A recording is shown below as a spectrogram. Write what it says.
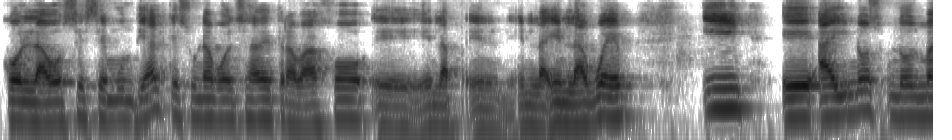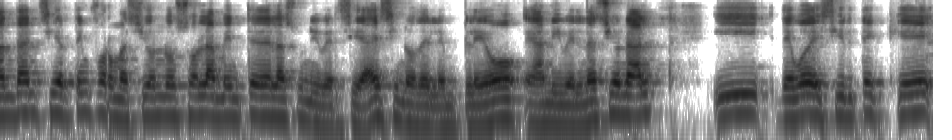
con la OCC Mundial, que es una bolsa de trabajo en la, en, la, en la web y eh, ahí nos, nos mandan cierta información no solamente de las universidades, sino del empleo a nivel nacional. Y debo decirte que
